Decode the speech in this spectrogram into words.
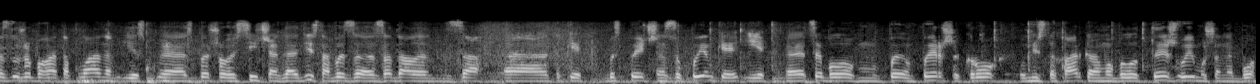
нас дуже багато планів, і з, е, з 1 січня е, дійсно ви за- задали за е, такі безпечні зупинки, і е, це було перший крок у місто Харкова. Ми були теж вимушені, бо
